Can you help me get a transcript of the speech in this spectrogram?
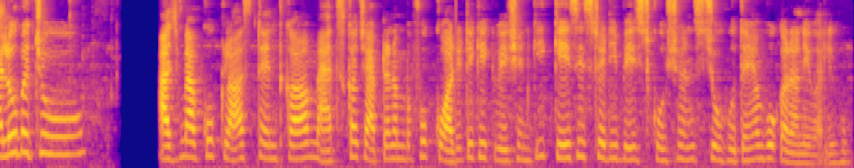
हेलो बच्चों। आज मैं आपको क्लास टेंथ का मैथ्स का chapter number four quadratic equation की केस स्टडी बेस्ड क्वेश्चंस जो होते हैं, वो कराने वाली हूँ।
